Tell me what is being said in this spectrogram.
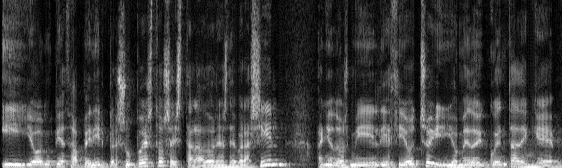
Y yo empiezo a pedir presupuestos a instaladores de Brasil, año 2018, y yo me doy cuenta de que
